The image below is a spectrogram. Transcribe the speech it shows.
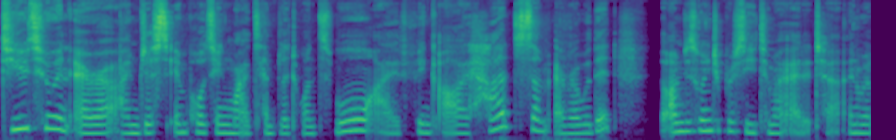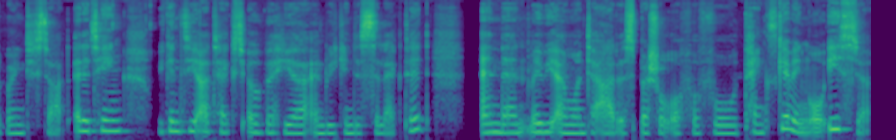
due to an error I'm just importing my template once more. I think I had some error with it. So I'm just going to proceed to my editor and we're going to start editing. We can see our text over here and we can just select it and then maybe I want to add a special offer for Thanksgiving or Easter.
